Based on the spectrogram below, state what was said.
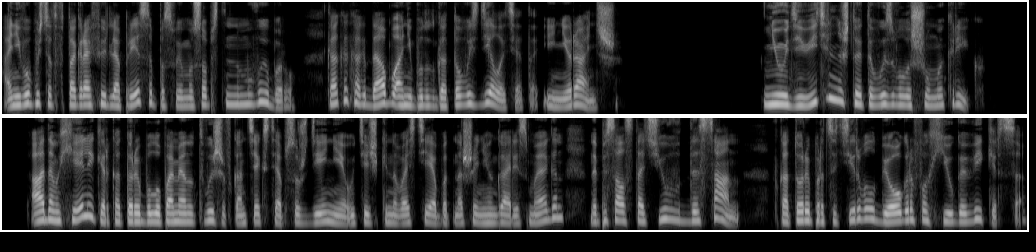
Они выпустят фотографию для прессы по своему собственному выбору, как и когда они будут готовы сделать это, и не раньше. Неудивительно, что это вызвало шум и крик. Адам Хеликер, который был упомянут выше в контексте обсуждения утечки новостей об отношениях Гарри с Меган, написал статью в The Sun, в которой процитировал биографа Хьюга Викерса,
